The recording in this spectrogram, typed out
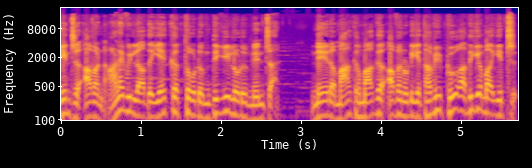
என்று அவன் அளவில்லாத ஏக்கத்தோடும் திகிலோடும் நின்றான். நேரமாகமாக அவனுடைய தவிப்பு அதிகமாயிற்று.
